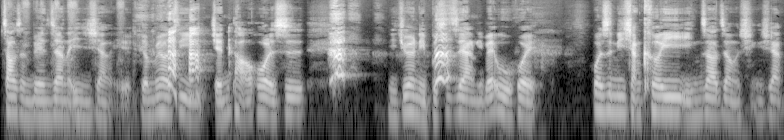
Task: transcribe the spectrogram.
造成别人这样的印象，有有没有自己检讨，或者是 你觉得你不是这样，你被误会，或者是你想刻意营造这种形象？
